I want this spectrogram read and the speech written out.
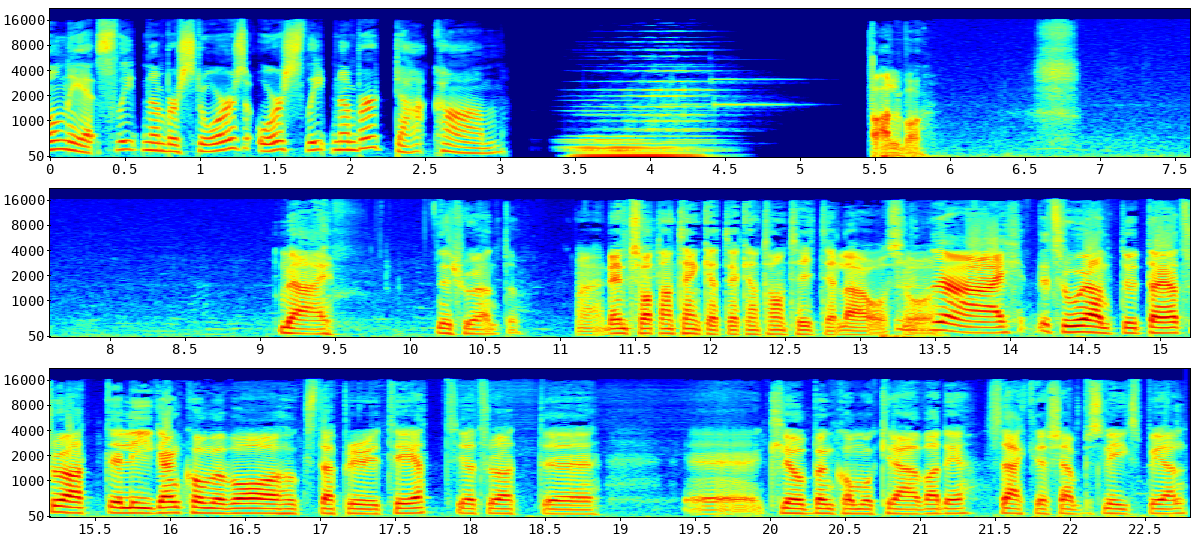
Only at Sleep Number stores or sleepnumber.com. På allvar? Nej, det tror jag inte. Nej, det är inte så att han tänker att jag kan ta en titel där och så? Nej, det tror jag inte. Utan jag tror att eh, ligan kommer vara högsta prioritet. Jag tror att eh, eh, klubben kommer att kräva det. Säkra Champions League-spel.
